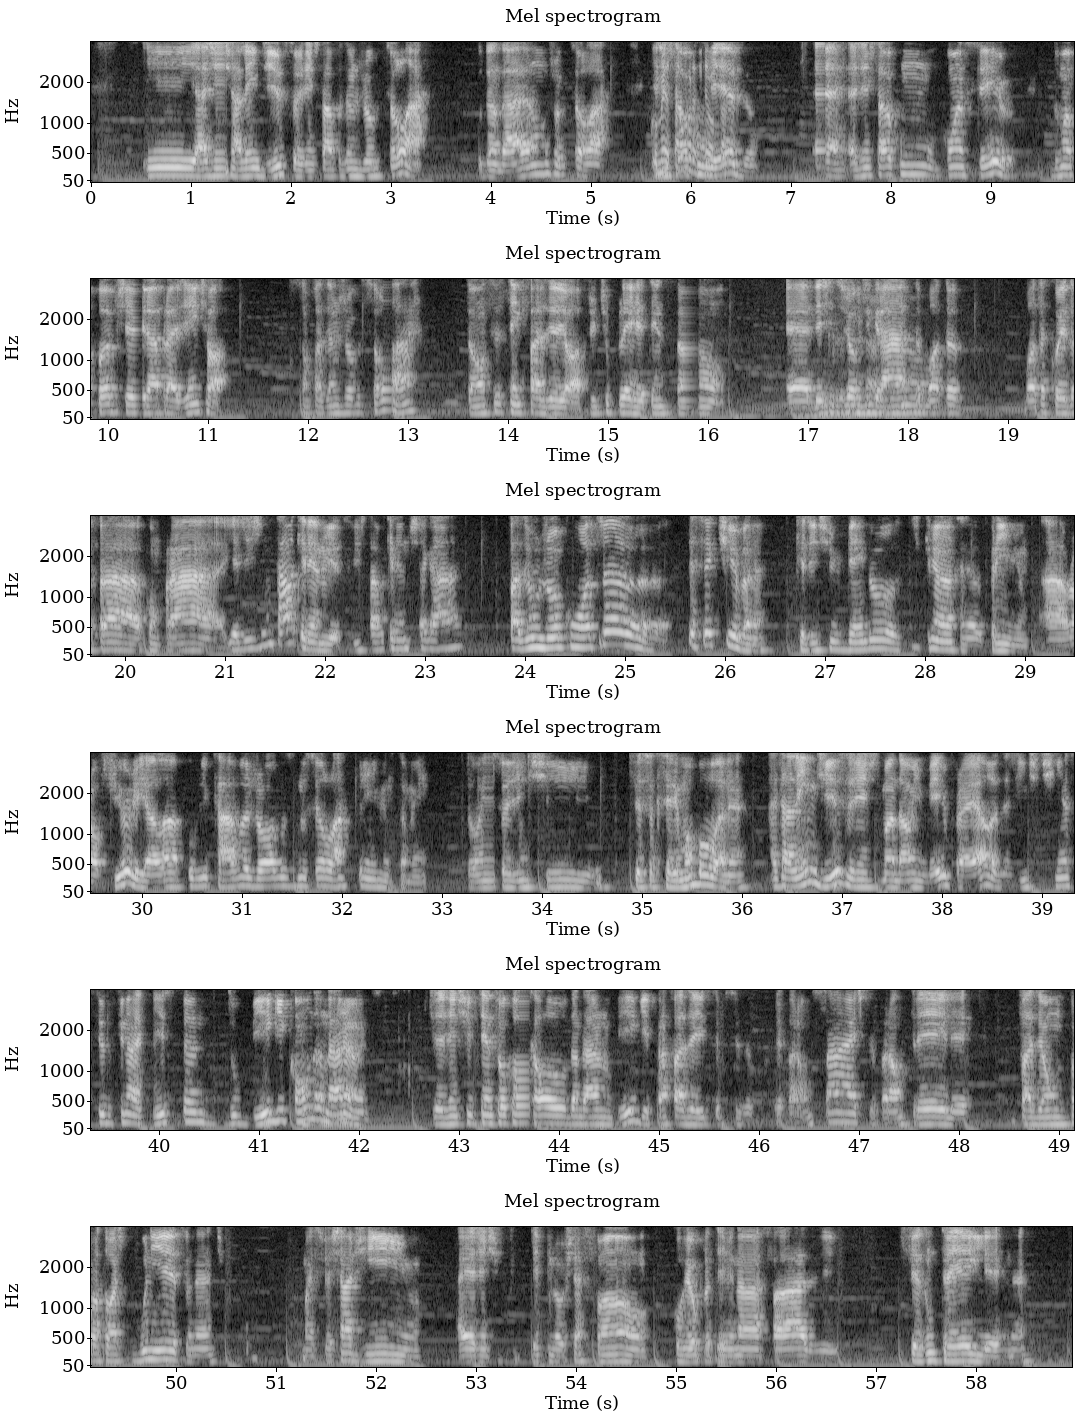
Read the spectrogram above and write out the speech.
E a gente, além disso, a gente estava fazendo um jogo de celular. O Dandara era um jogo de celular. A gente estava com medo, é, a gente estava com, com anseio de uma publisher virar pra gente, ó, estão fazendo um jogo de celular. Então vocês têm que fazer, ó, free to play, retenção, é, deixa esse jogo de graça, bota, bota coisa para comprar. E a gente não tava querendo isso, a gente tava querendo chegar, fazer um jogo com outra perspectiva, né? Que a gente vem do, de criança, né? O Premium. A Raw Fury, ela publicava jogos no celular Premium também. Então isso a gente pensou que seria uma boa, né? Mas além disso, a gente mandar um e-mail para elas, a gente tinha sido finalista do Big com o Dandara antes a gente tentou colocar o Dandara no Big, para fazer isso você precisa preparar um site, preparar um trailer, fazer um protótipo bonito, né? Tipo, mais fechadinho. Aí a gente terminou o chefão, correu para terminar a fase, fez um trailer, né?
